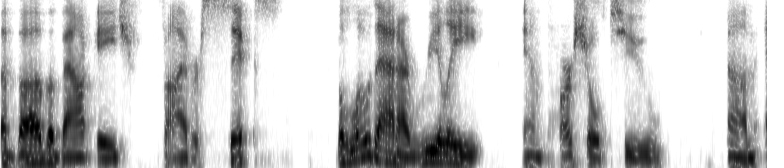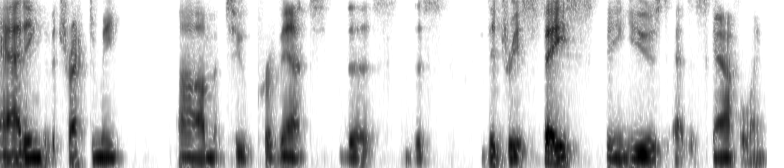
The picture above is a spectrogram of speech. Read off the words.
above about age five or six. Below that, I really am partial to um, adding the vitrectomy um, to prevent this, this vitreous face being used as a scaffolding.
